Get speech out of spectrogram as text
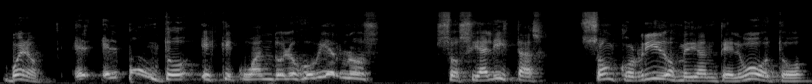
Bueno, el, punto es que cuando los gobiernos socialistas son corridos mediante el voto,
